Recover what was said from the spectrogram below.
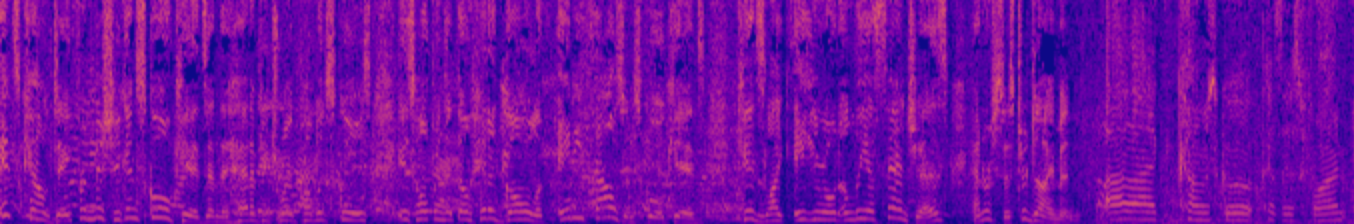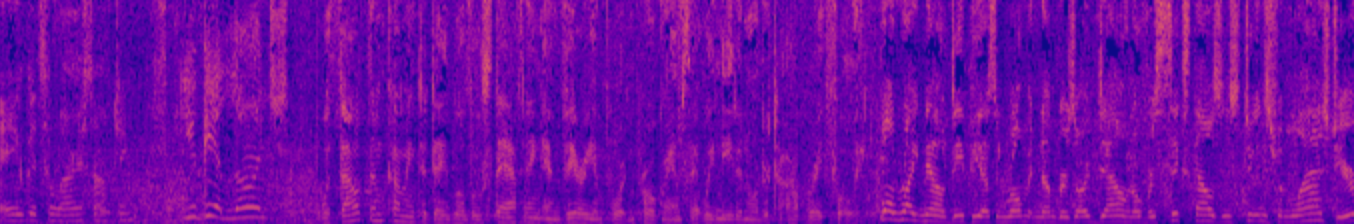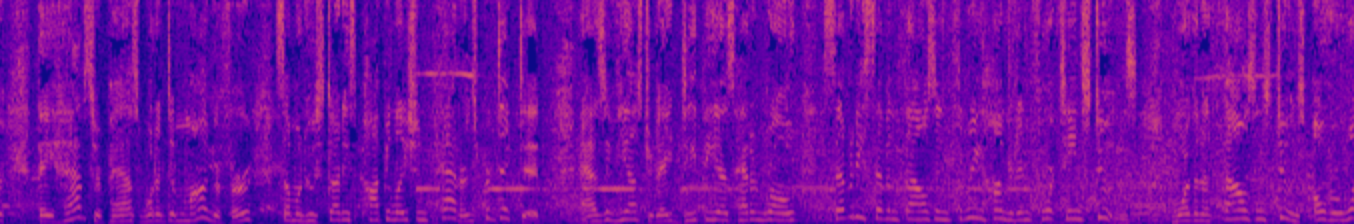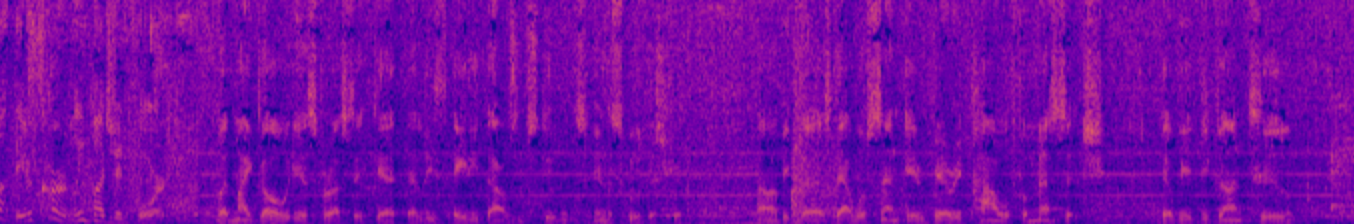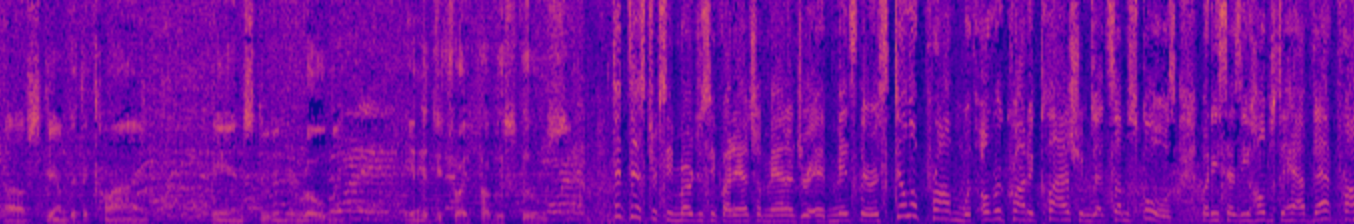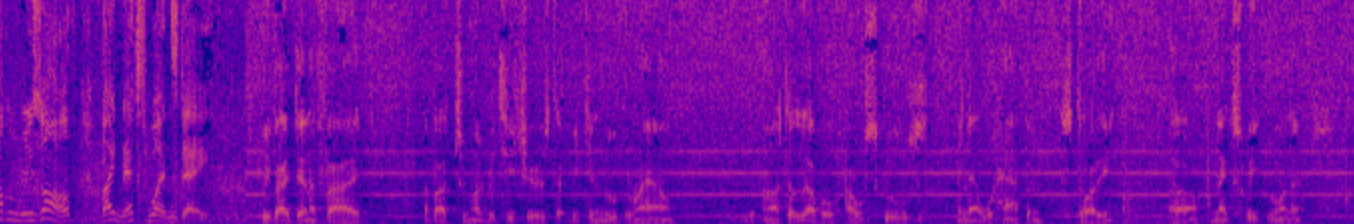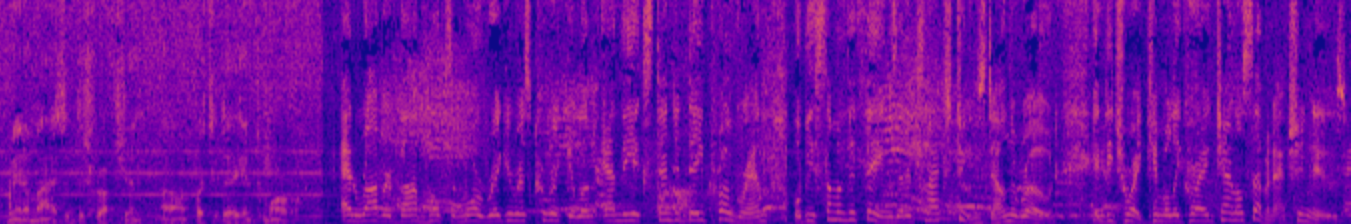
It's count day for Michigan school kids, and the head of Detroit Public Schools is hoping that they'll hit a goal of 80,000 school kids. Kids like eight-year-old Aaliyah Sanchez and her sister Diamond. I like coming to school because it's fun and you get to learn something. You get lunch. Without them coming today, we'll lose staffing and very important programs that we need in order to operate fully. Well, right now, DPS enrollment numbers are down over 6,000 students from last year. They have surpassed what a demographer, someone who studies population patterns, predicted. As of yesterday, DPS had enrolled 77,314 students, more than a thousand students over what they are currently budgeted for. But my goal is for us to get at least 80,000 students in the school district uh, because that will send a very powerful message that we've begun to uh, stem the decline in student enrollment in the Detroit public schools. The district's emergency financial manager admits there is still a problem with overcrowded classrooms at some schools, but he says he hopes to have that problem resolved by next Wednesday. We've identified about 200 teachers that we can move around uh, to level our schools, and that will happen starting uh, next week. We want to minimize the disruption uh, for today and tomorrow. And Robert Bobb hopes a more rigorous curriculum and the extended day program will be some of the things that attract students down the road. In Detroit, Kimberly Craig, Channel 7 Action News.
